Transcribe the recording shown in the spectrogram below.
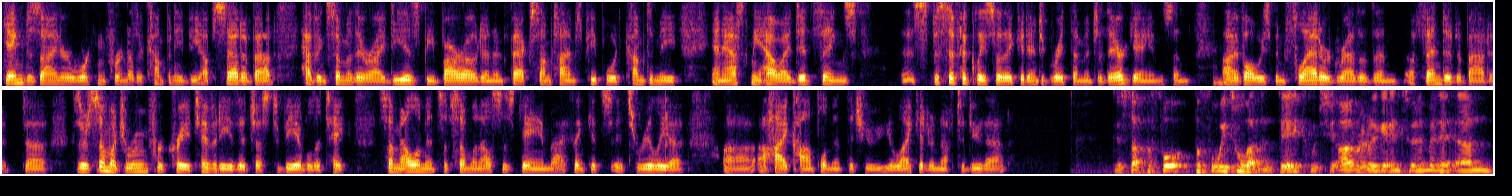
game designer working for another company be upset about having some of their ideas be borrowed. And in fact, sometimes people would come to me and ask me how I did things specifically so they could integrate them into their games. And mm-hmm. I've always been flattered rather than offended about it because uh, there's so much room for creativity that just to be able to take some elements of someone else's game, I think it's it's really a uh, a high compliment that you you like it enough to do that. Good stuff. Before before we talk about the dig, which I really get into in a minute, um,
